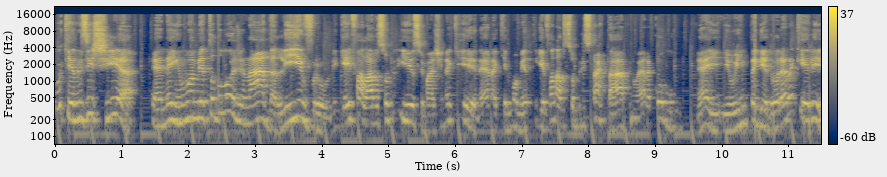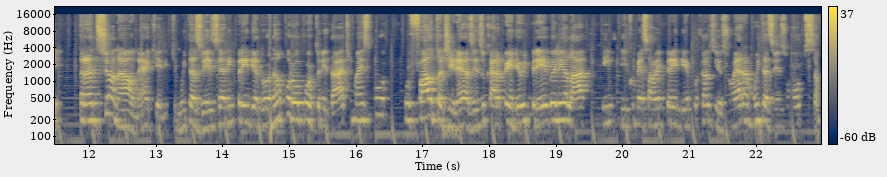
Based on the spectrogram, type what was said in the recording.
Porque não existia é, nenhuma metodologia, nada, livro, ninguém falava sobre isso. Imagina que né, naquele momento ninguém falava sobre startup, não era comum. Né? E, e o empreendedor era aquele tradicional, né? Que, que muitas vezes era empreendedor não por oportunidade, mas por, por falta de, né? Às vezes o cara perdeu o emprego, ele ia lá e, e começava a empreender por causa disso. Não era muitas vezes uma opção.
